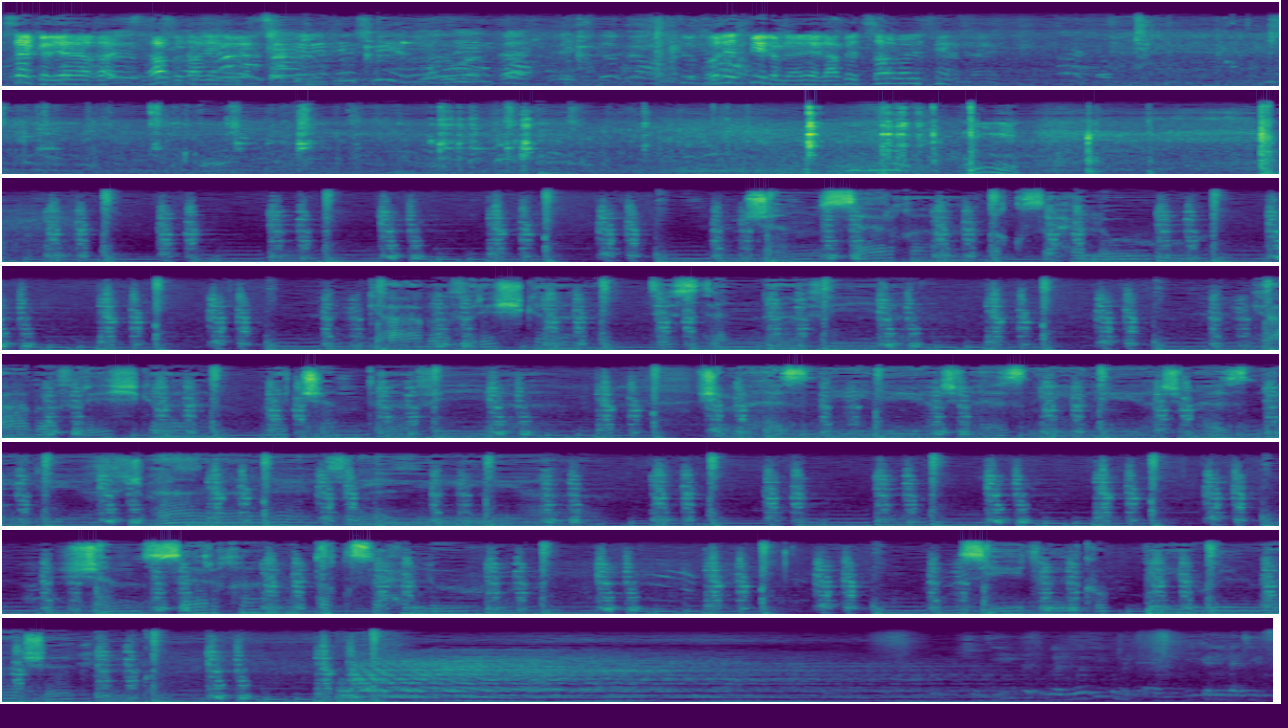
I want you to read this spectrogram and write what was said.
سكر يا غاز هبط علينا وليت فيلم لهنا العباد صار وليت فيلم. هاشم هزني لي هاشم هزني لي هاشم هزني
